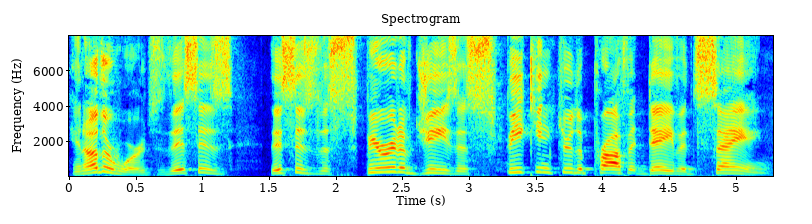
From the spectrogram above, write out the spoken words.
In other words, this is, this is the Spirit of Jesus speaking through the prophet David, saying,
